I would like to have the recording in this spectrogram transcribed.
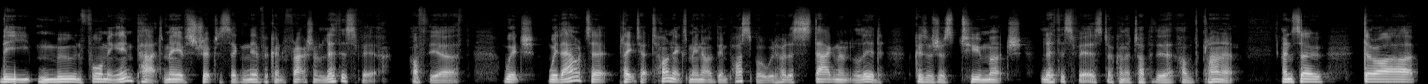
The moon forming impact may have stripped a significant fraction of lithosphere off the Earth, which without it, plate tectonics may not have been possible. We'd have had a stagnant lid because there was just too much lithosphere stuck on the top of the of the planet. And so there are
